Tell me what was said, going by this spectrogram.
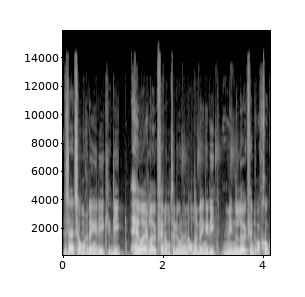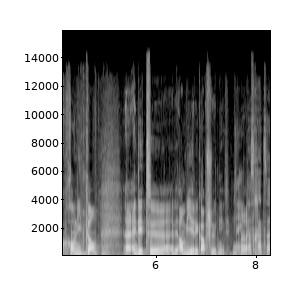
er zijn sommige dingen die ik, die ik heel erg leuk vind om te doen. En andere dingen die ik minder leuk vind of ook gewoon niet kan. En dit eh, ambieer ik absoluut niet. Nee, Nee. dat gaat eh,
